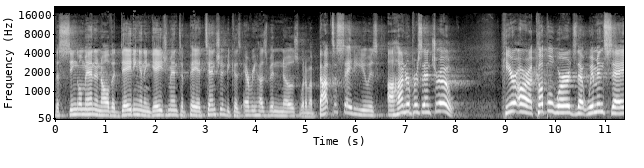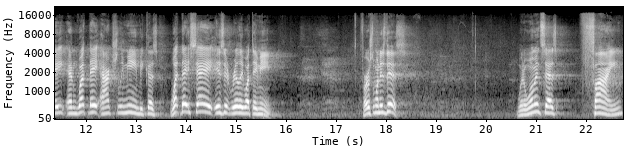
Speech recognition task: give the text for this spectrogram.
the single men and all the dating and engagement to pay attention because every husband knows what I'm about to say to you is 100% true. Here are a couple words that women say and what they actually mean because what they say isn't really what they mean. First one is this when a woman says, fine,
